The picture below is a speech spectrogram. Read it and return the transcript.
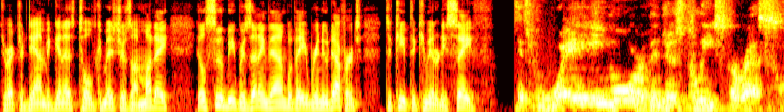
Director Dan McGinnis told commissioners on Monday he'll soon be presenting them with a renewed effort to keep the community safe. It's way more than just police arrests,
